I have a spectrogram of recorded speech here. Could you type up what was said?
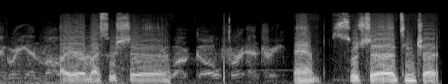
angry and Oh yeah, if I switch to... You go for entry. Damn, switch to uh, team chat.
